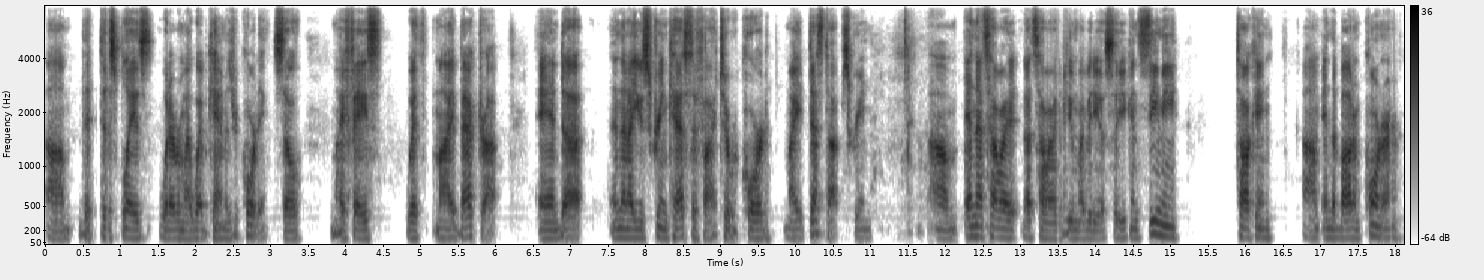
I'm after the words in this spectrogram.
um, that displays whatever my webcam is recording. So my face with my backdrop and uh, and then I use Screencastify to record my desktop screen, um, and that's how I that's how I do my videos. So you can see me talking um, in the bottom corner,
